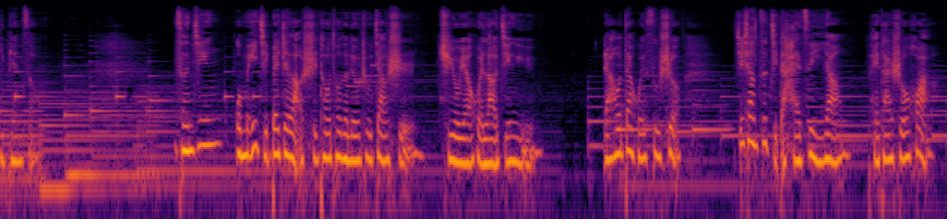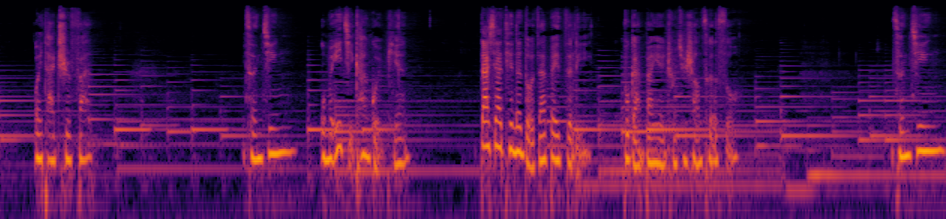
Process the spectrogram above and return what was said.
一边走。曾经我们一起背着老师偷偷地溜出教室。去游园会捞金鱼，然后带回宿舍，就像自己的孩子一样陪他说话，喂他吃饭。曾经我们一起看鬼片，大夏天的躲在被子里，不敢半夜出去上厕所。曾经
